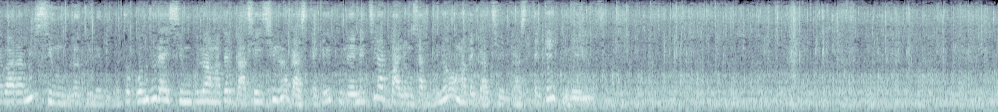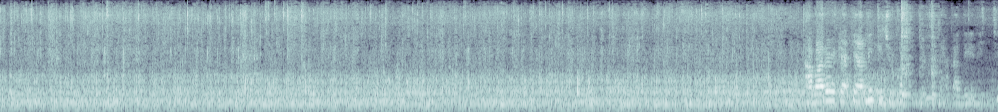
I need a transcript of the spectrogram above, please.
এবার আমি সিমগুলো তুলে দেবো। তো বন্ধুরা, এই সিমগুলো আমাদের গাছেই ছিল, গাছ থেকেই তুলে এনেছি, আর পালং শাকগুলো আমাদের গাছের গাছ থেকেই তুলে এনেছি। আবারও এটাকে আমি কিছুক্ষণের জন্য ঢাকা দিয়ে দিচ্ছি।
